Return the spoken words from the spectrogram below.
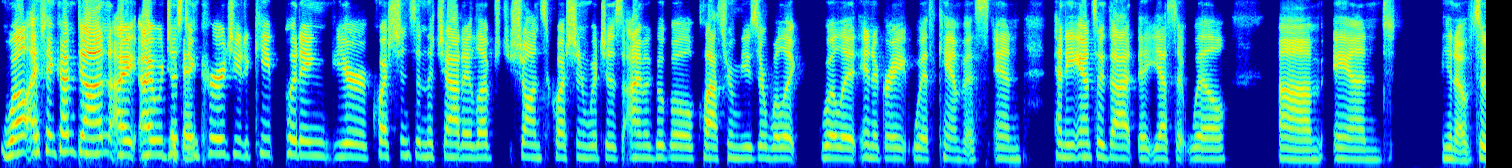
well, I think I'm done. I, I would just Okay. encourage you to keep putting your questions in the chat. I loved Sean's question, which is, I'm a Google Classroom user. Will it will it integrate with Canvas? And Penny answered that, that yes, it will. Um, and you know, so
